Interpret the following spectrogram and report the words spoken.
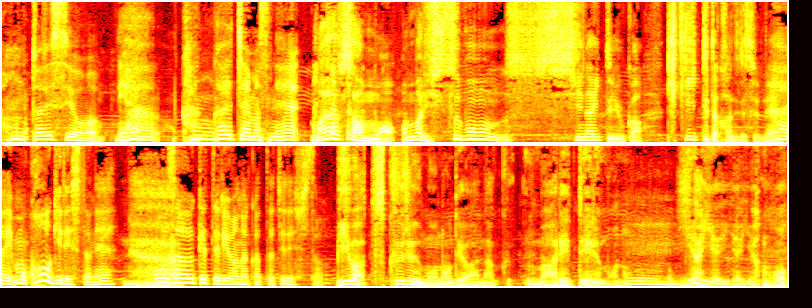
本当ですよ。いや、考えちゃいますね。まやさんもあんまり質問ししないというか聞き入ってた感じですよね。はい。もう講義でしたね。ね講座を受けてるような形でした。美は作るものではなく生まれ出るもの、うん、いやいやいやいやもう。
